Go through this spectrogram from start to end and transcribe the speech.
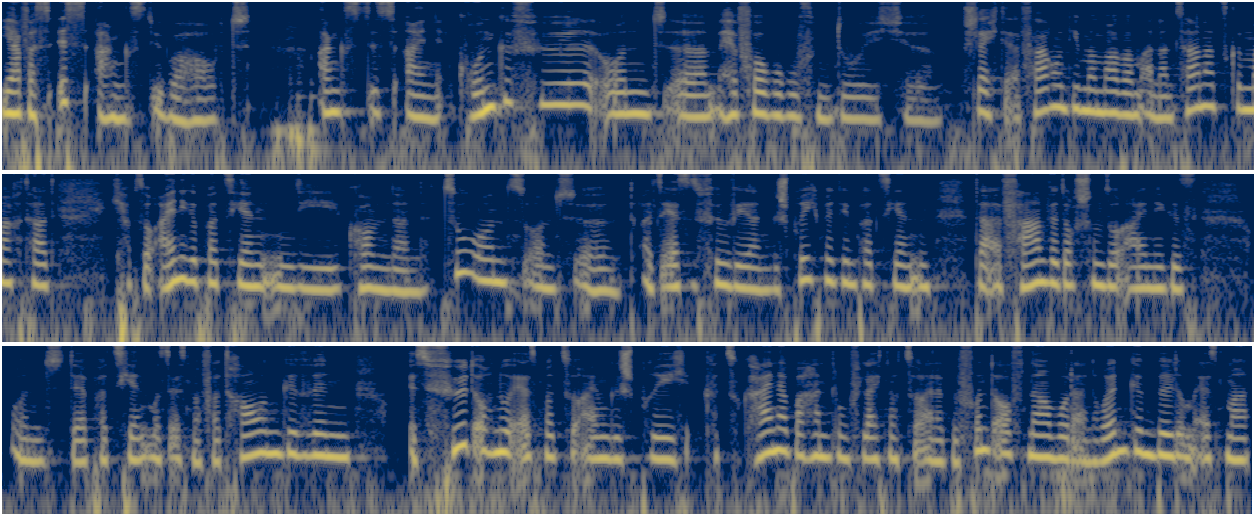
Ja, was ist Angst überhaupt? Angst ist ein Grundgefühl und äh, hervorgerufen durch äh, schlechte Erfahrungen, die man mal beim anderen Zahnarzt gemacht hat. Ich habe so einige Patienten, die kommen dann zu uns und äh, als erstes führen wir ein Gespräch mit dem Patienten. Da erfahren wir doch schon so einiges und der Patient muss erstmal Vertrauen gewinnen. Es führt auch nur erstmal zu einem Gespräch, zu keiner Behandlung, vielleicht noch zu einer Befundaufnahme oder ein Röntgenbild, um erstmal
